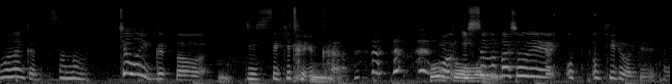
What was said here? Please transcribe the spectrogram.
うん。もうなんかその教育と実績というか、も 本当う一緒の場所で起起きるわけですね。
